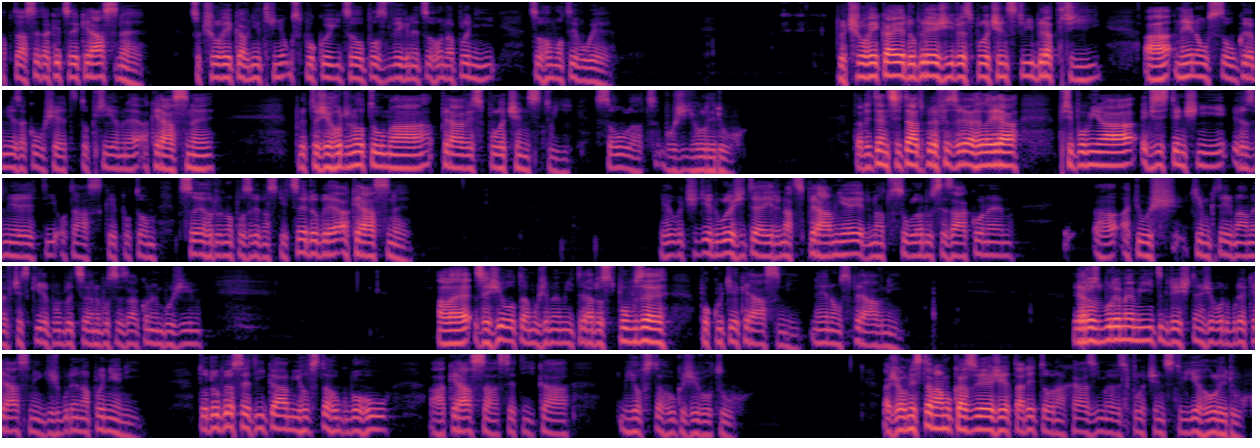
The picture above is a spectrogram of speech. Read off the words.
A ptá se taky, co je krásné, co člověka vnitřně uspokojí, co ho pozdvihne, co ho naplní, co ho motivuje. Pro člověka je dobré žít ve společenství bratří a nejenom soukromně zakoušet to příjemné a krásné, protože hodnotu má právě společenství, soulad božího lidu. Tady ten citát profesora Hellera připomíná existenční rozměry té otázky po tom, co je hodno pozornosti, co je dobré a krásné. Je určitě důležité jednat správně, jednat v souladu se zákonem, ať už tím, který máme v České republice, nebo se zákonem božím. Ale ze života můžeme mít radost pouze, pokud je krásný, nejenom správný. Radost budeme mít, když ten život bude krásný, když bude naplněný. To dobro se týká mýho vztahu k Bohu a krása se týká mýho vztahu k životu. A žalmista nám ukazuje, že tady to nacházíme ve společenství jeho lidu.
